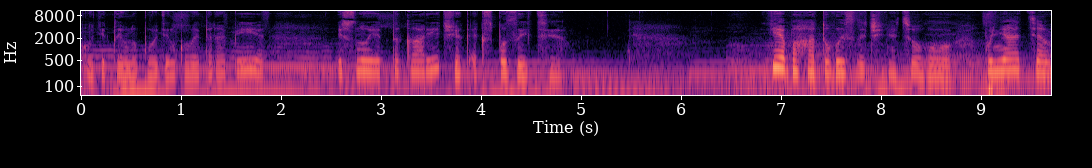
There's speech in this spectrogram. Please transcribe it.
когнітивно-поведінкової терапії. Існує така річ, як експозиція. Є багато визначення цього поняття.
